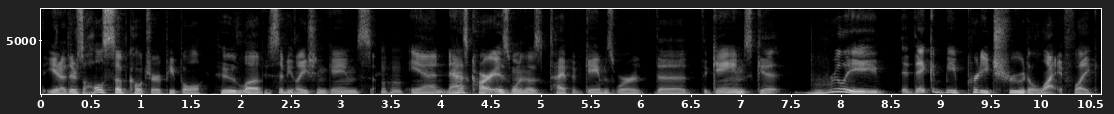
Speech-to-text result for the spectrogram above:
you know, there's a whole subculture of people who love simulation games mm-hmm. and NASCAR is one of those type of games where the the games get really they can be pretty true to life. Like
